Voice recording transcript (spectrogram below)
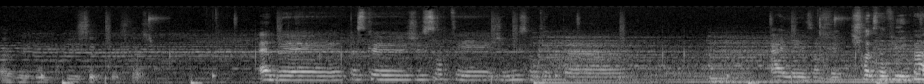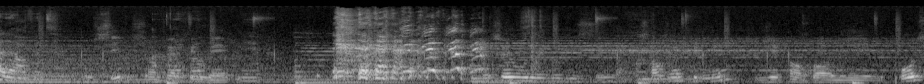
avez-vous pris cette prestation? Eh ben, parce que je sentais, je me sentais pas à l'aise en fait. Je crois que ça finit pas là en fait. Aussi, je suis en train de filmer. Mais- en train de filmer, j'ai pas encore mis pause.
